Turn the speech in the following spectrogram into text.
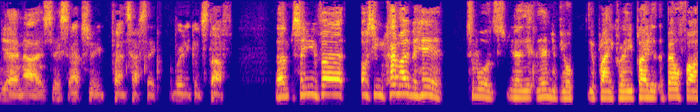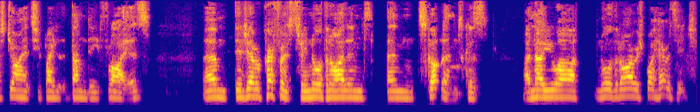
Yeah, no, it's, it's absolutely fantastic. Really good stuff. Um, so you've uh, obviously you came over here towards you know the, the, end of your, your playing career. You played at the Belfast Giants. You played at the Dundee Flyers. Um, did you have a preference between Northern Ireland and Scotland? Because I know you are Northern Irish by heritage.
